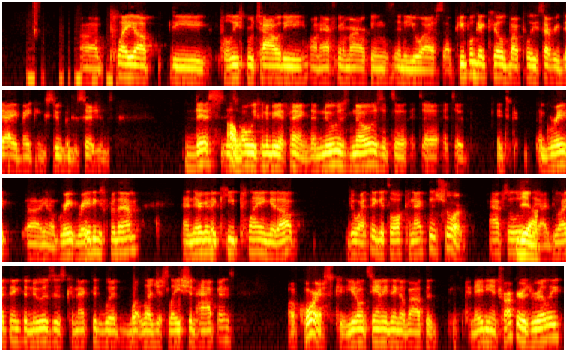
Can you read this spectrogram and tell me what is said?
uh, play up the police brutality on African Americans in the U.S. Uh, people get killed by police every day making stupid decisions. This is Oh. always going to be a thing. The news knows it's a it's a it's a it's a great uh, you know great ratings for them, and they're going to keep playing it up. Do I think it's all connected? Sure, absolutely. Yeah. I, do I think the news is connected with what legislation happens? Of course, because you don't see anything about the Canadian truckers really.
